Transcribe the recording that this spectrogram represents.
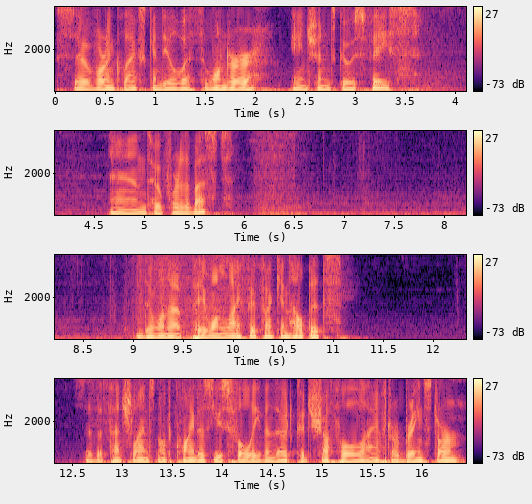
so Vorinclex can deal with Wanderer, Ancient goes face, and hope for the best. Don't want to pay one life if I can help it. So the fetch line's not quite as useful, even though it could shuffle after Brainstorm.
